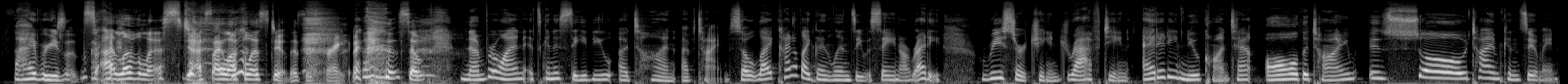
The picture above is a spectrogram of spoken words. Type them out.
five reasons. I love a list. yes, I love a list too. This is great. so, number one, it's going to save you a ton of time. So, like kind of like Lindsay was saying already, researching, drafting, editing new content all the time is so time consuming.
